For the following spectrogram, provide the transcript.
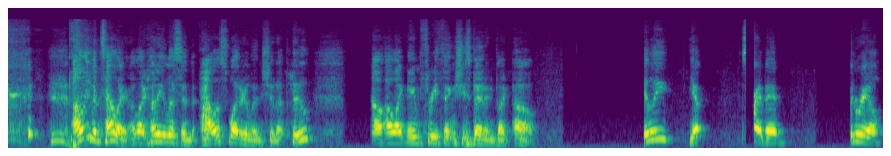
I'll even tell her. I'm like, honey, listen, Alice Wetterlund shit up. Who? I'll, I'll like name three things she's been in. Be like, oh, Billy? Yep. Sorry, babe. Been real.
